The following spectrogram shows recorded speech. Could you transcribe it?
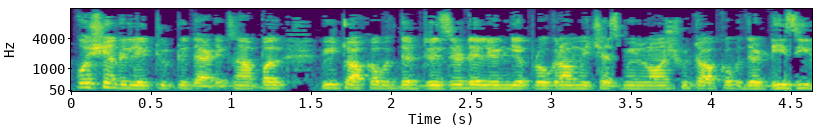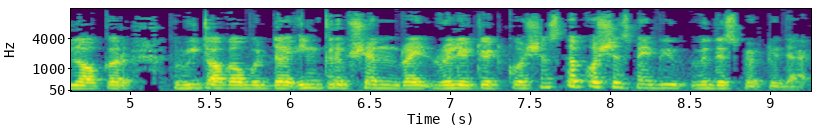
question related to that. Example we talk about the digital india program which has been launched. We talk about the digi locker. We talk about the encryption right, related questions. The questions may be with respect to that.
